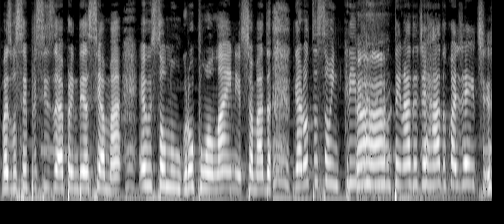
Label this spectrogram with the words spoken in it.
mas você precisa aprender a se amar. Eu estou num grupo online chamado Garotas São Incríveis e não tem nada de errado com a gente.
